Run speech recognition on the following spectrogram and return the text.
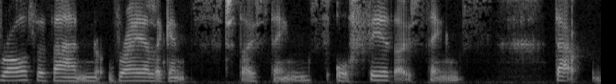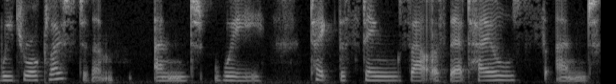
rather than rail against those things or fear those things, that we draw close to them and we take the stings out of their tails and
